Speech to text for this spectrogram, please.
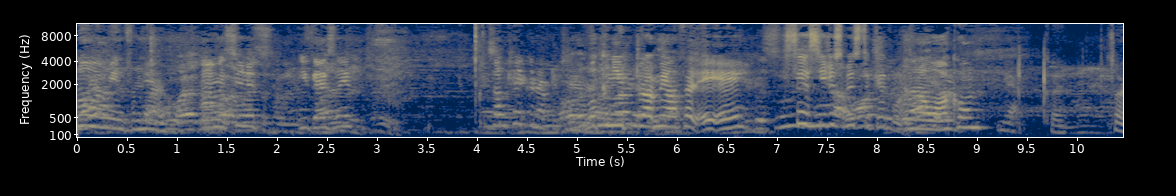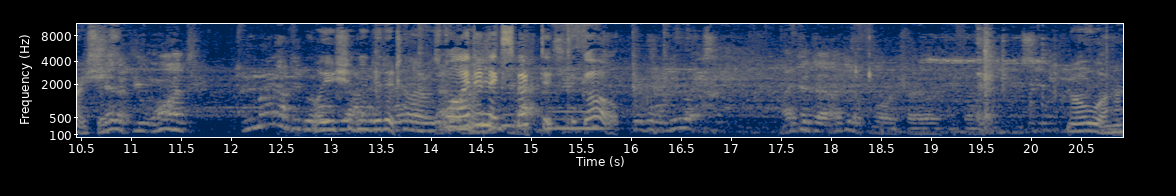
No, I mean from here. Um, as soon as you guys leave. Cause I'm taking up. Well, can you drop me off at AA? Sis, you just missed a good And one. then I'll walk home? Yeah. Okay. Sorry, sis. shit if you want. We might have to do Well, you shouldn't have did it till I was Well, I didn't expect it to go. I did that, I did a Florida trailer before. No, uh-huh.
